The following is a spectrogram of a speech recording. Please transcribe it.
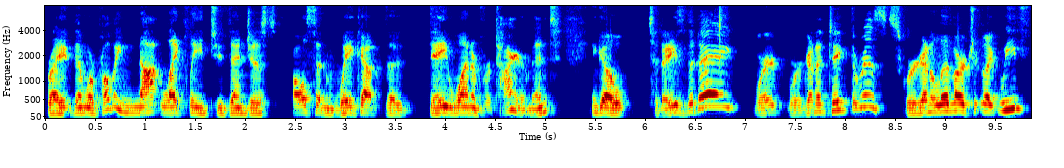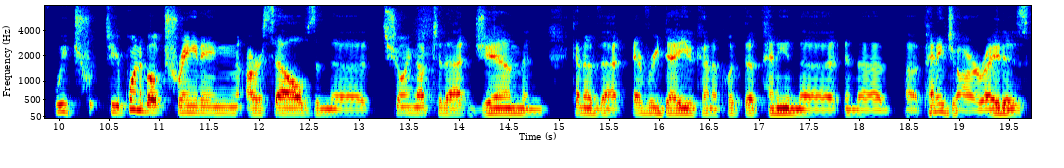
right? Then we're probably not likely to then just all of a sudden wake up the day one of retirement and go, today's the day. We're we're gonna take the risks. We're gonna live our tr- like we've we tr- to your point about training ourselves and the showing up to that gym and kind of that every day you kind of put the penny in the in the uh, penny jar, right? Is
